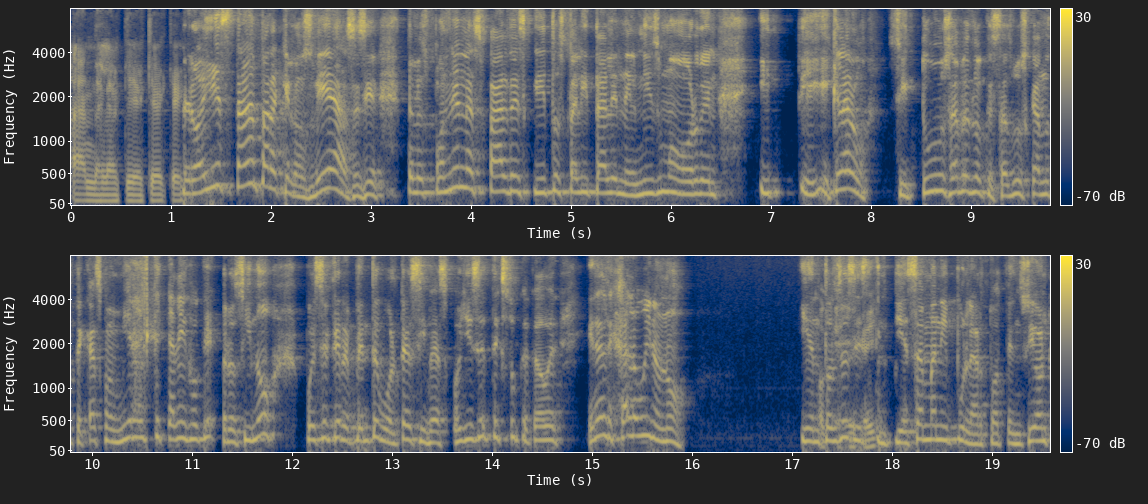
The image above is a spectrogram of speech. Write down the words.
Ándale, ok, ok, ok. Pero ahí están para que los veas, es decir, te los ponen en la espalda escritos tal y tal en el mismo orden. Y, claro, si tú sabes lo que estás buscando, te quedas como, mira este canijo que, pero si no, puede ser que de repente voltees y veas, oye, ese texto que acabo de ver, ¿era el de Halloween o no? Y entonces empieza a manipular tu atención.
